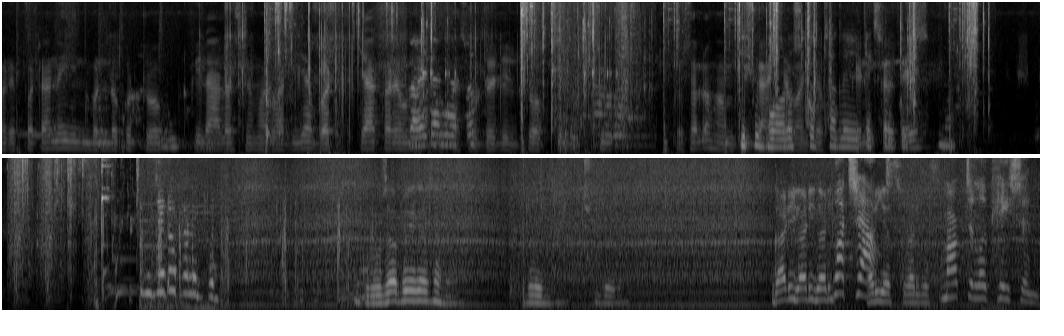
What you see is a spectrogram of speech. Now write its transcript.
अरे पता नहीं इन बंदों को ड्रॉप की लालच ने मरवा दिया बट क्या करें उन्होंने ड्रॉप की तो चलो हम किसी बोर्ड को भी निकलते। मुझे तो खाने पर ग्रोजा पे कैसा है। गाड़ी गाड़ी गाड़ी। गाड़ी यस गाड़ी यस मार्क द लोकेशन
